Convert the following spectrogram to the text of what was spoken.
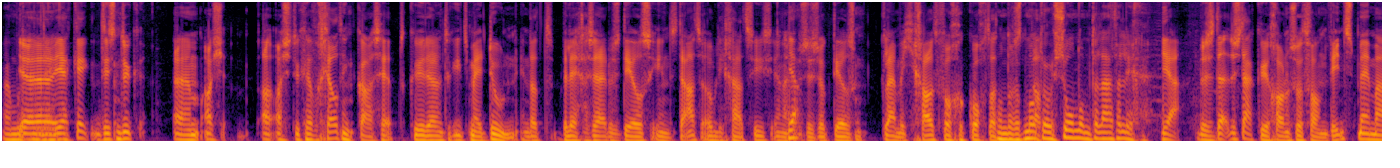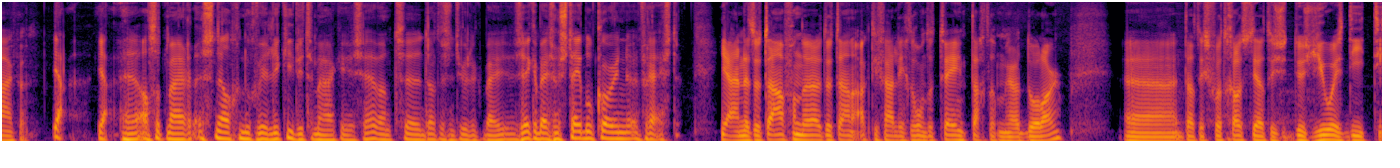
Uh, ja, kijk, het is natuurlijk. Um, als, je, als je natuurlijk heel veel geld in kas hebt, kun je daar natuurlijk iets mee doen. En dat beleggen zij dus deels in staatsobligaties. En daar ja. hebben ze dus ook deels een klein beetje goud voor gekocht. Dat, Onder het motto dat, zon om te laten liggen. Ja, dus, da, dus daar kun je gewoon een soort van winst mee maken. Ja, ja, als het maar snel genoeg weer liquide te maken is. Hè? Want uh, dat is natuurlijk bij, zeker bij zo'n stablecoin een vereiste. Ja, en het totaal van de totale activa ligt rond de 82 miljard dollar. Uh, dat is voor het grootste deel dus, dus USDT,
